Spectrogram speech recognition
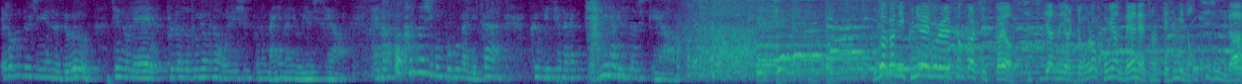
여러분들 중에서도 제 노래 불러서 동영상 올리실 분은 많이 많이 올려주세요. 제가 꼭 한 번씩은 보고 가니까 그 밑에다가 잔인하게 써줄게요. 누가 감히 그녀의 노래를 평가할 수 있을까요? 지치지 않는 열정으로 공연 내내 저렇게 힘이 넘치십니다.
